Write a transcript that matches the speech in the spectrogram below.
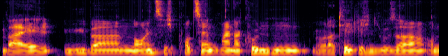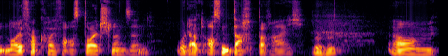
weil über 90 Prozent meiner Kunden oder täglichen User und Neuverkäufer aus Deutschland sind oder aus dem Dachbereich. Mhm. Ähm,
